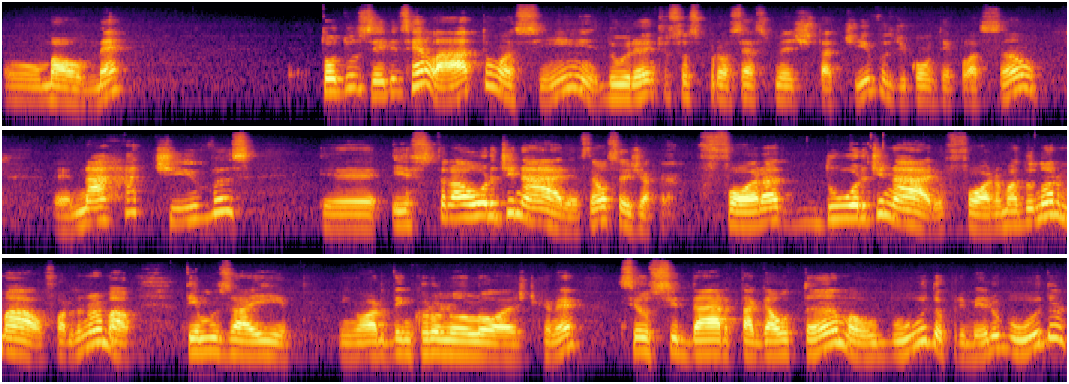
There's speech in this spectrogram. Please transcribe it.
o Maomé, todos eles relatam assim, durante os seus processos meditativos de contemplação, é, narrativas é, extraordinárias, né? ou seja, fora do ordinário, fora do normal, fora do normal. Temos aí, em ordem cronológica, né? seu Siddhartha Gautama, o Buda, o primeiro Buda,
